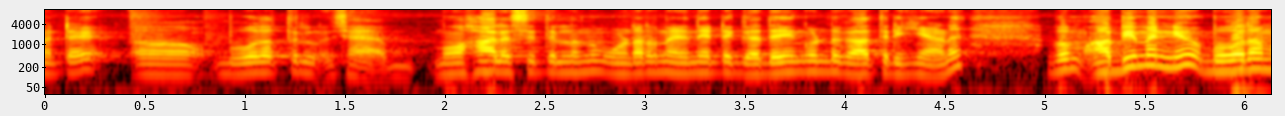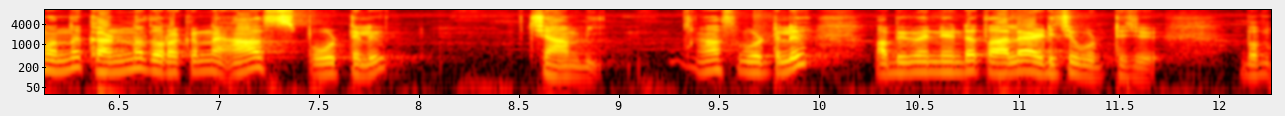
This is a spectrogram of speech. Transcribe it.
മറ്റേ ബോധത്തിൽ മോഹാലസ്യത്തിൽ നിന്നും ഉണർന്നെഴുന്നേറ്റ് ഗതയും കൊണ്ട് കാത്തിരിക്കുകയാണ്. അപ്പം അഭിമന്യു ബോധം വന്ന് കണ്ണ് തുറക്കുന്ന ആ സ്പോട്ടിൽ ചാമ്പി. ആ സ്പോട്ടിൽ അഭിമന്യുവിന്റെ തല അടിച്ചു പൊട്ടിച്ചു. അപ്പം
